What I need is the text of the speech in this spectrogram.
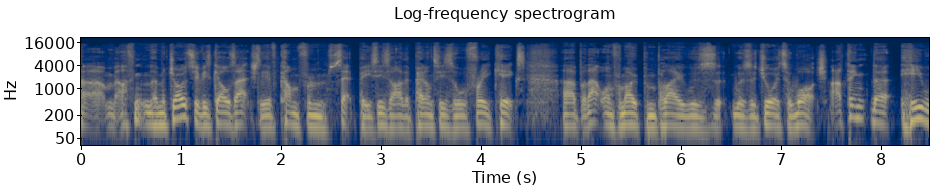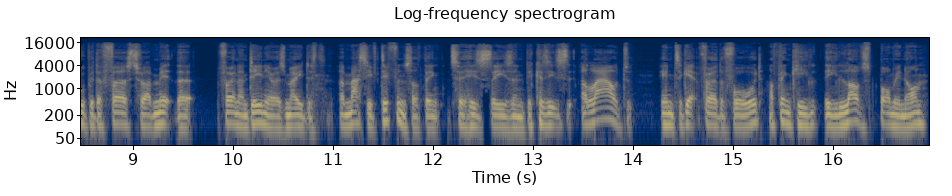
um, I think the majority of his goals actually have come from set pieces, either penalties or free kicks. Uh, but that one from open play was was a joy to watch. I think that he will be the first to admit that Fernandinho has made a massive difference, I think, to his season because it's allowed him to get further forward. I think he, he loves bombing on.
